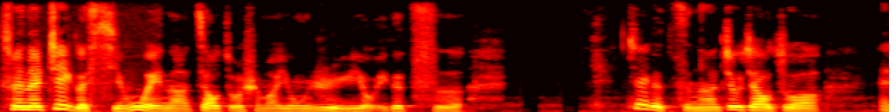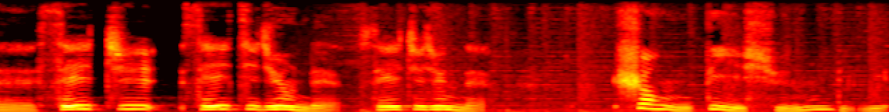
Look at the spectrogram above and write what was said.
所以呢，这个行为呢叫做什么？用日语有一个词，这个词呢就叫做。呃，圣迹圣迹巡礼，圣迹巡礼，圣地巡礼。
